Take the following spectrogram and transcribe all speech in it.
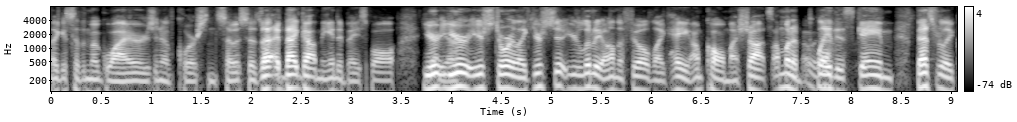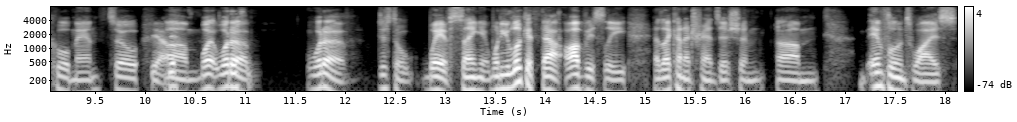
like I said, the McGwires, you know, of course, and so so That that got me into baseball. Your Yeah. your your story, like you're you're literally on the field, like, hey, I'm calling my shots. I'm gonna Oh, play yeah. this game. That's really cool, man. So Yeah. um, what what a what a just a way of saying it. When you look at that, obviously, as I kind of transition, um, influence wise,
